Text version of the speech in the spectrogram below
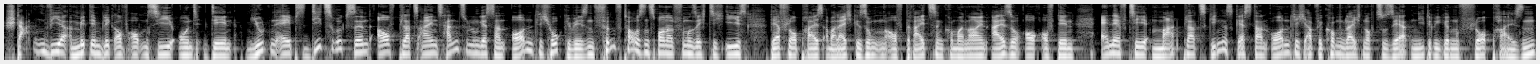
Starten wir mit dem Blick auf OpenSea und den Mutant Apes, die zurück sind auf Platz 1. Handelsvolumen gestern ordentlich hoch gewesen, 5265 Is, der Floorpreis aber leicht gesunken auf 13,9, also auch auf den NFT-Marktplatz ging es gestern ordentlich ab. Wir kommen gleich noch zu sehr niedrigen Floorpreisen.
